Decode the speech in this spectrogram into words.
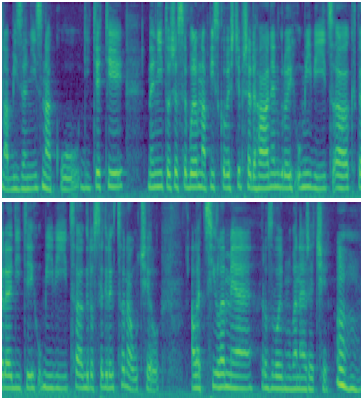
nabízení znaků dítěti není to, že se budeme na pískovišti předhánět, kdo jich umí víc a které dítě jich umí víc a kdo se kde co naučil. Ale cílem je rozvoj mluvené řeči. Mm-hmm.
